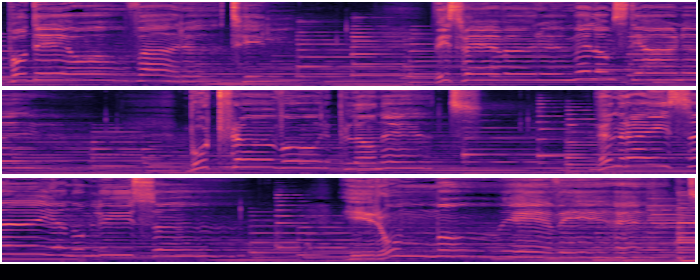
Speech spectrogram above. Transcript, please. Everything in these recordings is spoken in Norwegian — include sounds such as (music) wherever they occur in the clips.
på det å være til. Vi svever mellom stjerner, bort fra vår planet. En reise gjennom lyset, i rom og evighet.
